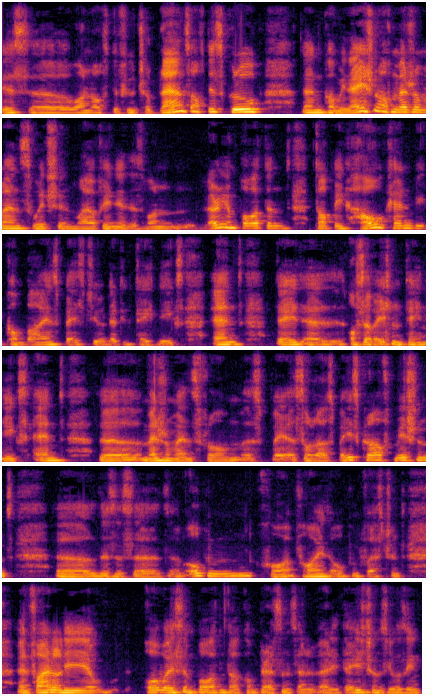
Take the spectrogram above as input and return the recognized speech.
is uh, one of the future plans of this group. Then combination of measurements, which in my opinion is one very important topic. How can we combine space geodetic techniques and data, uh, observation techniques and the measurements from uh, solar spacecraft missions? Uh, this is a open point, open questions. And finally, always important are comparisons and validations using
